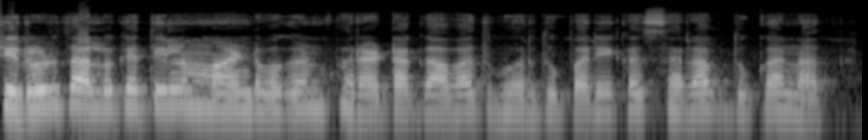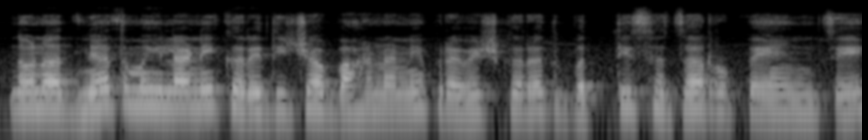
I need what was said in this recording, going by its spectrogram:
शिरूर तालुक्यातील मांडवगण फराटा गावात भर दुपारी एका सराफ दुकानात दोन अज्ञात महिलांनी खरेदीच्या वाहनाने प्रवेश करत बत्तीस हजार रुपयांचे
